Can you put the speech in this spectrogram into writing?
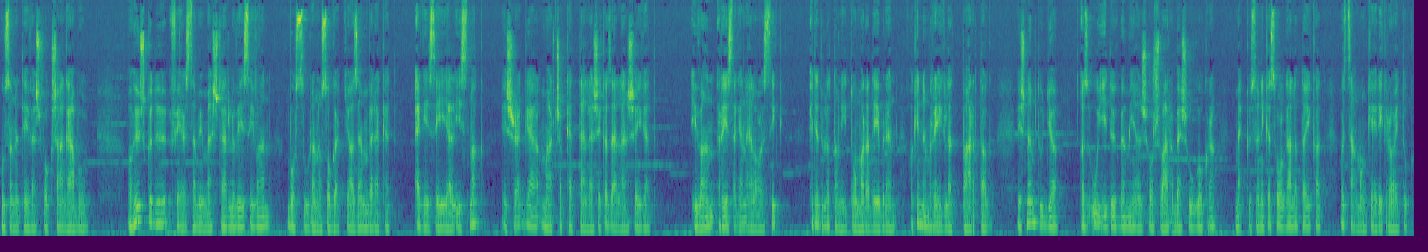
25 éves fogságából. A hősködő, félszemű mesterlövész Iván bosszúra noszogatja az embereket. Egész éjjel isznak, és reggel már csak ketten lesik az ellenséget. Iván részegen elalszik, egyedül a tanító marad ébren, aki nem rég lett pártag, és nem tudja, az új időkben milyen sors vár a besúgókra, megköszönik-e szolgálataikat, vagy számon kérik rajtuk.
